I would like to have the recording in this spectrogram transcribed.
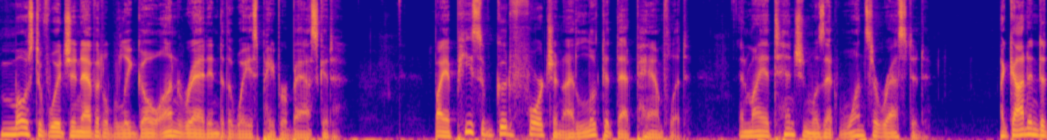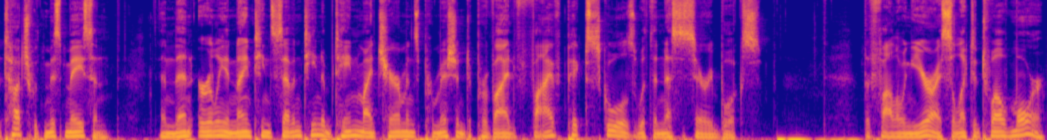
most of which inevitably go unread into the waste paper basket. By a piece of good fortune, I looked at that pamphlet, and my attention was at once arrested. I got into touch with Miss Mason, and then early in 1917 obtained my chairman's permission to provide five picked schools with the necessary books. The following year, I selected 12 more,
